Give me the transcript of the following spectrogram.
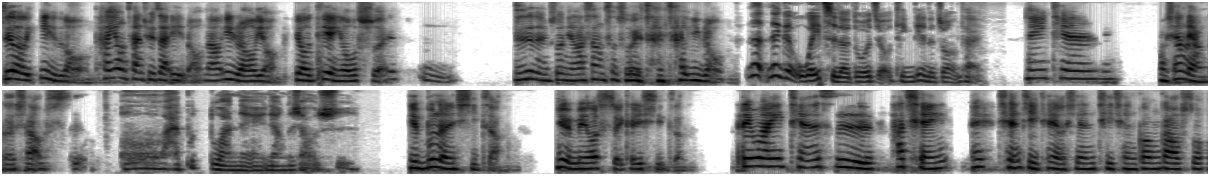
只有一楼，他用餐区在一楼，然后一楼有有电有水，嗯。只是等于说你要上厕所也只能在一楼。那那个维持了多久？停电的状态？那一天好像两个小时，哦，还不短呢，两个小时。也不能洗澡，因为没有水可以洗澡。另外一天是他前哎前几天有先提前公告说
